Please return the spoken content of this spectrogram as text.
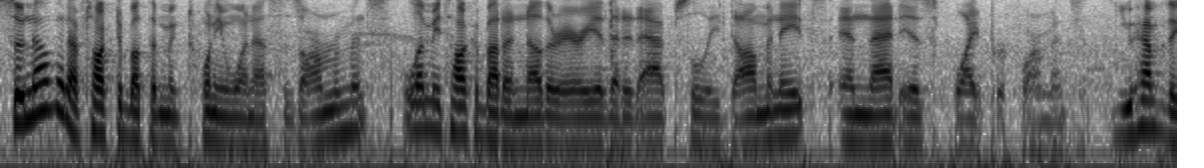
So now that I've talked about the MiG-21S's armaments, let me talk about another area that it absolutely dominates, and that is flight performance. You have the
